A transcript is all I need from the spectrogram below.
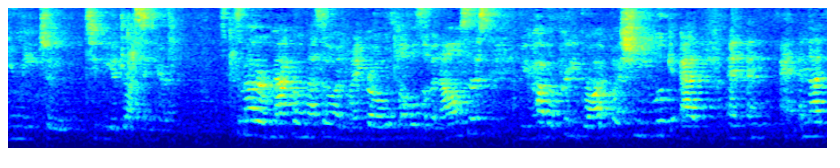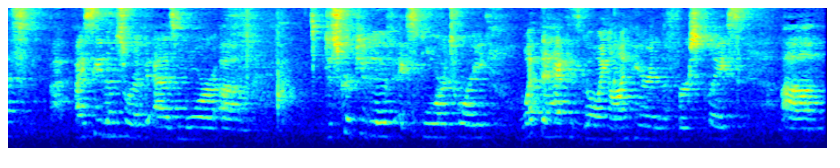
you need to, to be addressing here? It's a matter of macro, meso, and micro levels of analysis. You have a pretty broad question you look at, and, and, and that's, I see them sort of as more um, descriptive, exploratory, what the heck is going on here in the first place. Um,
